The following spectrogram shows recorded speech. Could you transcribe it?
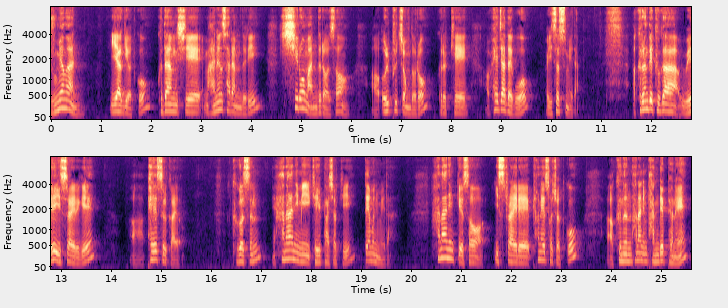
유명한 이야기였고 그 당시에 많은 사람들이 시로 만들어서 어, 읊을 정도로 그렇게 회자되고 있었습니다. 그런데 그가 왜 이스라엘에게 아, 패했을까요? 그것은 하나님이 개입하셨기 때문입니다. 하나님께서 이스라엘의 편에 서셨고 아, 그는 하나님 반대편에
